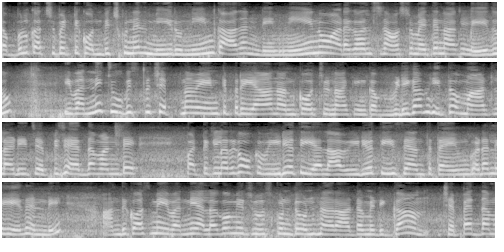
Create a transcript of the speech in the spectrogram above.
డబ్బులు ఖర్చు పెట్టి కొనిపించుకునేది మీరు నేను కాదండి. నేను అడగవలసిన అవసరం అయితే నాకు లేదు. ఇవన్నీ చూపిస్తూ చెప్తున్నావు ఏంటి ప్రియా అని అనుకోవచ్చు. నాకు ఇంకా విడిగా మీతో మాట్లాడి చెప్పి చేద్దామంటే పర్టికులర్గా ఒక వీడియో తీయాలి. ఆ వీడియో తీసే అంత టైం కూడా లేదండి. అందుకోసమే ఇవన్నీ ఎలాగో మీరు చూసుకుంటూ ఉంటున్నారు ఆటోమేటిక్గా. చెప్పేద్దాం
